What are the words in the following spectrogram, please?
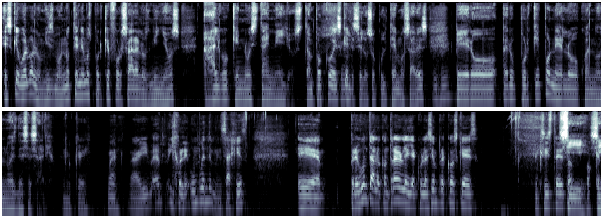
es que vuelvo a lo mismo, no tenemos por qué forzar a los niños a algo que no está en ellos. Tampoco es que se los ocultemos, ¿sabes? pero, pero ¿por qué ponerlo cuando no es necesario? Ok, bueno, ahí, eh, híjole, un buen de mensajes. Eh, pregunta, a lo contrario, la eyaculación precoz, ¿qué es? ¿Existe eso? Sí, sí,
